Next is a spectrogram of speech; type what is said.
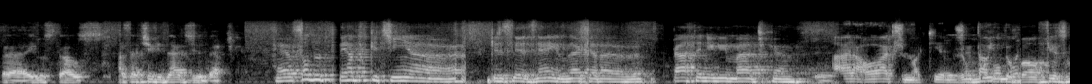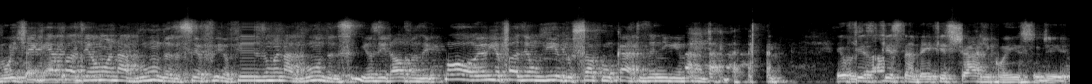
para ilustrar os, as atividades didáticas. É, eu sou do tempo que tinha aqueles desenhos, né? Que era carta enigmática. Ah, era ótimo aquilo. É Juntava muito bom, fiz Eu muito. cheguei a fazer uma na Bundas, eu fui- eu fiz uma na Bundas e o Ziraldo falou, pô, eu ia fazer um livro só com cartas enigmáticas. Eu fiz, fiz também, fiz charge com isso, de,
